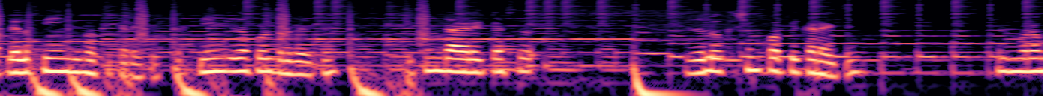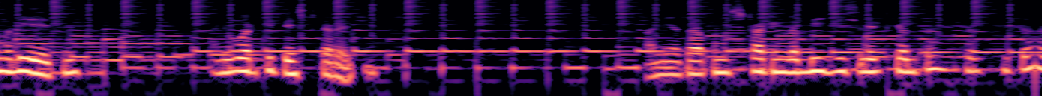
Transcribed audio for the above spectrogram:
आपल्याला पी एन जी कॉपी करायची. तर पी एन जीचा फोल्डर जायचं. इथून डायरेक्ट असं त्याचं लोकेशन कॉपी करायचं. फिल्मोरामध्ये यायचं आणि वरती पेस्ट करायचं. आणि आता आपण स्टार्टिंगला बी जी सिलेक्ट केलं तर तिथं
